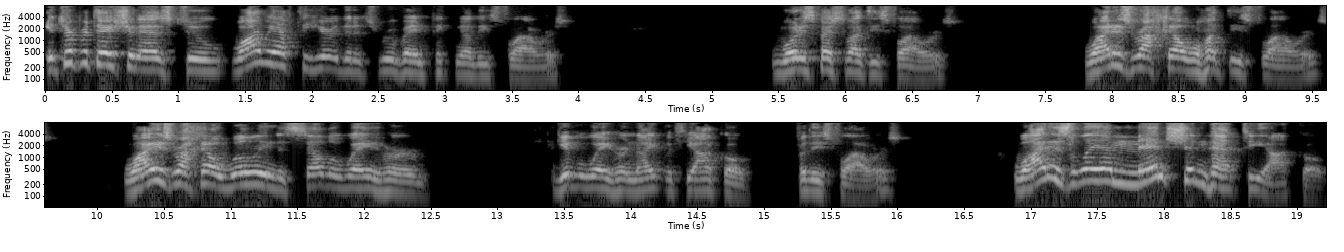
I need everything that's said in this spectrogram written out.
Interpretation as to why we have to hear that it's Ruvain picking on these flowers what is special about these flowers? Why does Rachel want these flowers? Why is Rachel willing to sell away her, give away her night with Yaakov for these flowers? Why does Leah mention that to Yaakov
